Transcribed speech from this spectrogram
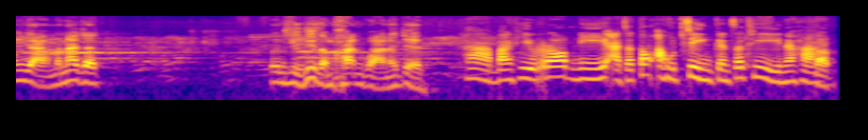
บางอย่างมันน่าจะเป็นสิ่งที่สำคัญกว่านะเจนค่ะ บางทีรอบนี้อาจจะต้องเอาจริงกันสักทีนะคะ ครับ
